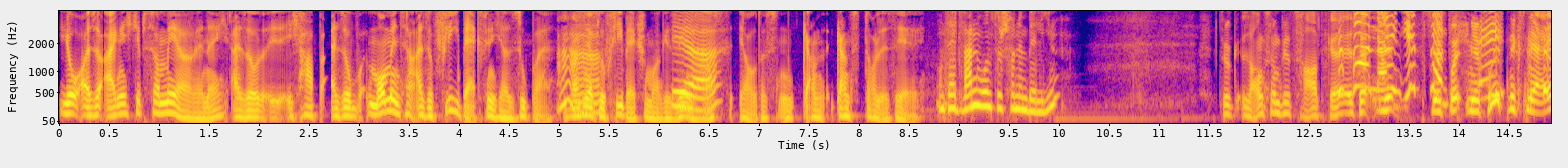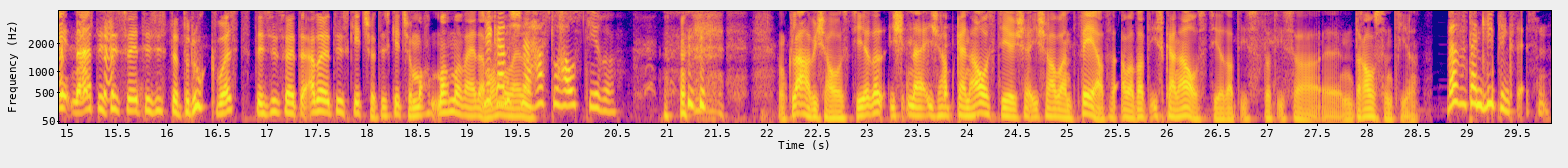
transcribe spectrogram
Jo, also eigentlich gibt es ja mehrere, ne? Also ich habe, also momentan, also Fleabag finde ich ja super. Ah. Ich weiß nicht, ob du Fleabag schon mal gesehen ja. hast. Ja, das ist eine ganz, ganz tolle Serie. Und seit wann wohnst du schon in Berlin? Du, langsam wird's hart, gell? Also, oh nein, jetzt schon! Mir, mir fällt nichts mehr ein. Nein, das ist, das ist der Druck, weißt Das ist halt, aber das geht schon, das geht schon. Mach, mach mal weiter. Ja, mach ganz mal schnell. Weiter. Hast du Haustiere? Und klar habe ich Haustiere. Ich, nein, ich habe kein Haustier, ich, ich habe ein Pferd, aber das ist kein Haustier, das ist, das ist ein Draußentier. Was ist dein Lieblingsessen?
